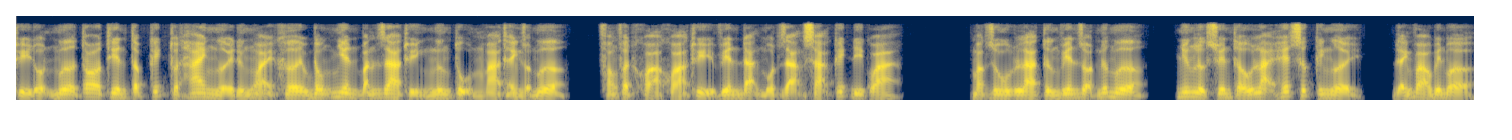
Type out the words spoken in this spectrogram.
Thủy độn mưa to thiên tập kích thuật hai người đứng ngoài khơi bỗng nhiên bắn ra thủy ngưng tụ mà thành giọt mưa. Phóng phật khỏa khỏa thủy viên đạn một dạng xạ kích đi qua. Mặc dù là từng viên giọt nước mưa, nhưng lực xuyên thấu lại hết sức kinh người, đánh vào bên bờ.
